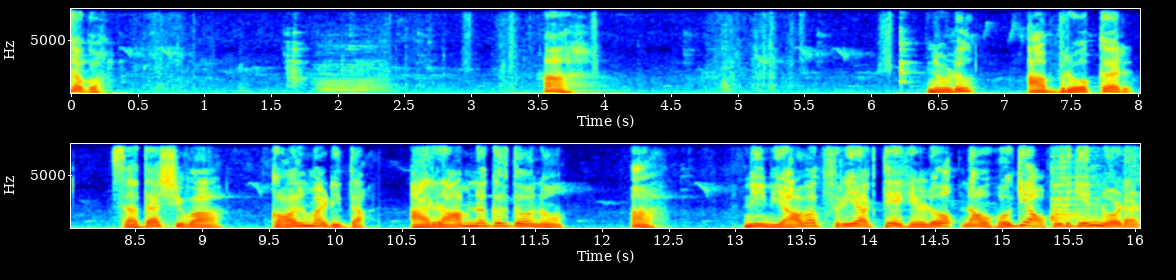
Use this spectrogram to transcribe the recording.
ತಗೋ. ಆ. ನೋಡು ಆ ಬ್ರೋಕರ್ ಸದಾಶಿವ ಕಾಲ್ ಮಾಡಿದ್ದ ಆ ರಾಮನಗರದವನು. ಆ ನೀನ್ ಯಾವಾಗ ಫ್ರೀ ಆಗ್ತೀಯ ಹೇಳೋ ನಾವು ಹೋಗಿ ಆ ಹುಡುಗಿನ ನೋಡೋಣ.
